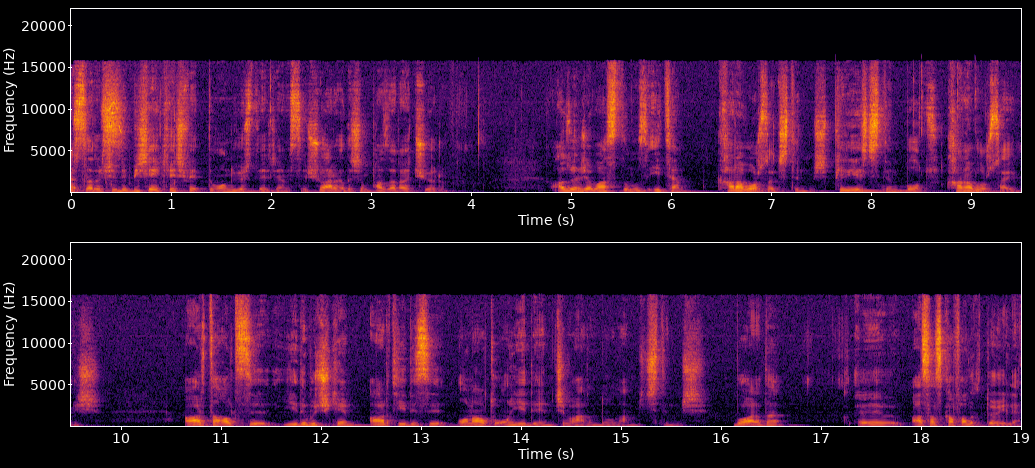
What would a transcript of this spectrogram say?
Dostlarım şimdi bir şey keşfettim onu göstereceğim size. Şu arkadaşın pazarı açıyorum. Az önce bastığımız item kara borsa çitilmiş. Prius çitin bot. Kara borsaymış. Artı 6'sı 7.5M, artı 7'si 16-17M civarında olan bir çitilmiş. Bu arada e, asas kafalık da öyle.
